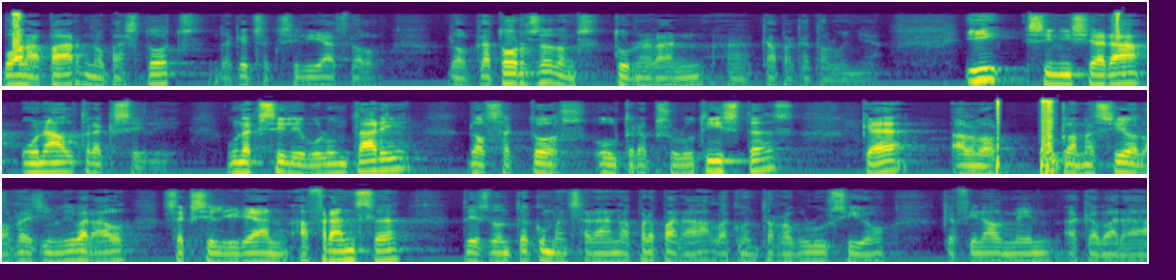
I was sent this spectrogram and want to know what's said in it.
bona part, no pas tots, d'aquests exiliats del, del 14 doncs, tornaran eh, cap a Catalunya. I s'iniciarà un altre exili, un exili voluntari dels sectors ultraabsolutistes que a la proclamació del règim liberal s'exiliaran a França des d'on començaran a preparar la contrarrevolució que finalment acabarà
